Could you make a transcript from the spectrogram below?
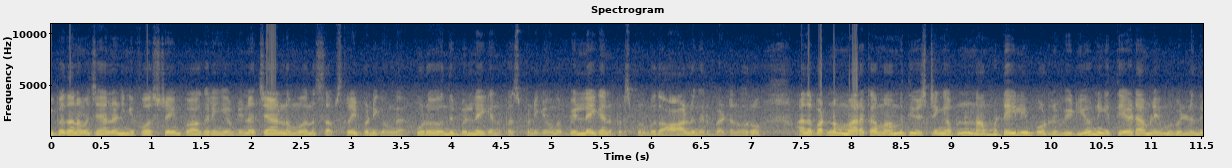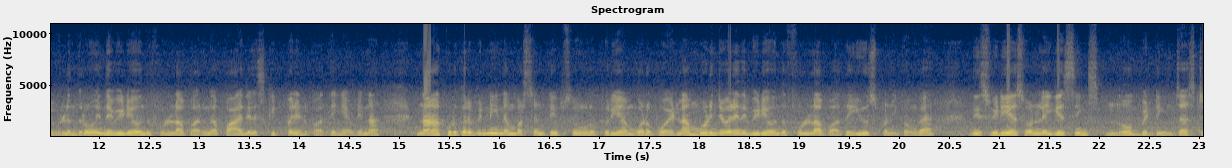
இப்போ தான் நம்ம சேனலை நீங்கள் ஃபர்ஸ்ட் டைம் பார்க்குறீங்க அப்படின்னா சேனலை முதல்ல சப்ஸ்கிரைப் பண்ணிக்கோங்க. கூடவே வந்து பெல் ஐக்கானை ப்ரெஸ் பண்ணிக்கோங்க. பெல் ஐக்கானை ப்ரெஸ் பண்ணும்போது ஆளுங்கிற பட்டன் வரும். அந்த பட்டனை மறக்காமல் அமுத்தி வச்சிட்டிங்க அப்படின்னா நம்ம டெய்லியும் போடுற வீடியோ நீங்கள் தேடாமலே மொபைல்லேருந்து விழுந்துடும் இந்த வீடியோ வந்து ஃபுல்லாக பாருங்கள் பாதியில் ஸ்கிப் பண்ணிட்டு பார்த்தீங்க அப்படின்னா நான் கொடுக்குற வின்னிங் நம்பர்ஸ் அண்ட் டிப்ஸ் உங்களுக்கு புரியாமல் கூட போயிடலாம். முடிஞ்ச வரை இந்த வீடியோ வந்து ஃபுல்லாக பார்த்து யூஸ் பண்ணிக்கோங்க. This videos only guessings no betting just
